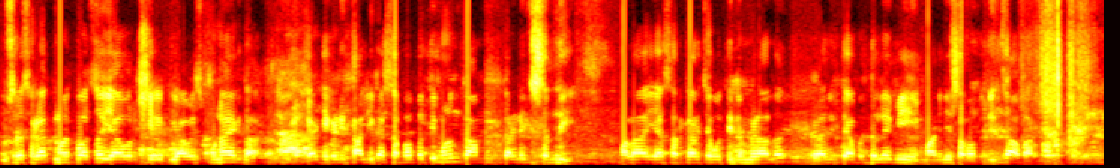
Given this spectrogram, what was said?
दुसरं सगळ्यात महत्वाचं यावर्षी यावेळेस पुन्हा एकदा त्या ठिकाणी तालिका सभापती म्हणून काम करण्याची संधी मला या सरकारच्या वतीनं मिळालं. मिळाली त्याबद्दलही मी माननीय सभापतींचा आभार मानतो.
